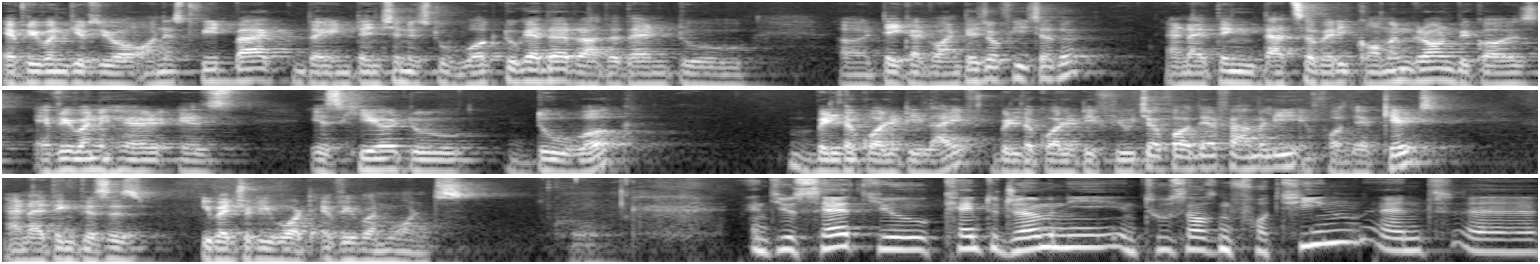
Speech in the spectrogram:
everyone gives you honest feedback. The intention is to work together rather than to uh, take advantage of each other. And I think that's a very common ground because everyone here is is here to do work, build a quality life, build a quality future for their family, for their kids. And I think this is eventually what everyone wants. Cool. And you said you came to Germany in 2014 and uh,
